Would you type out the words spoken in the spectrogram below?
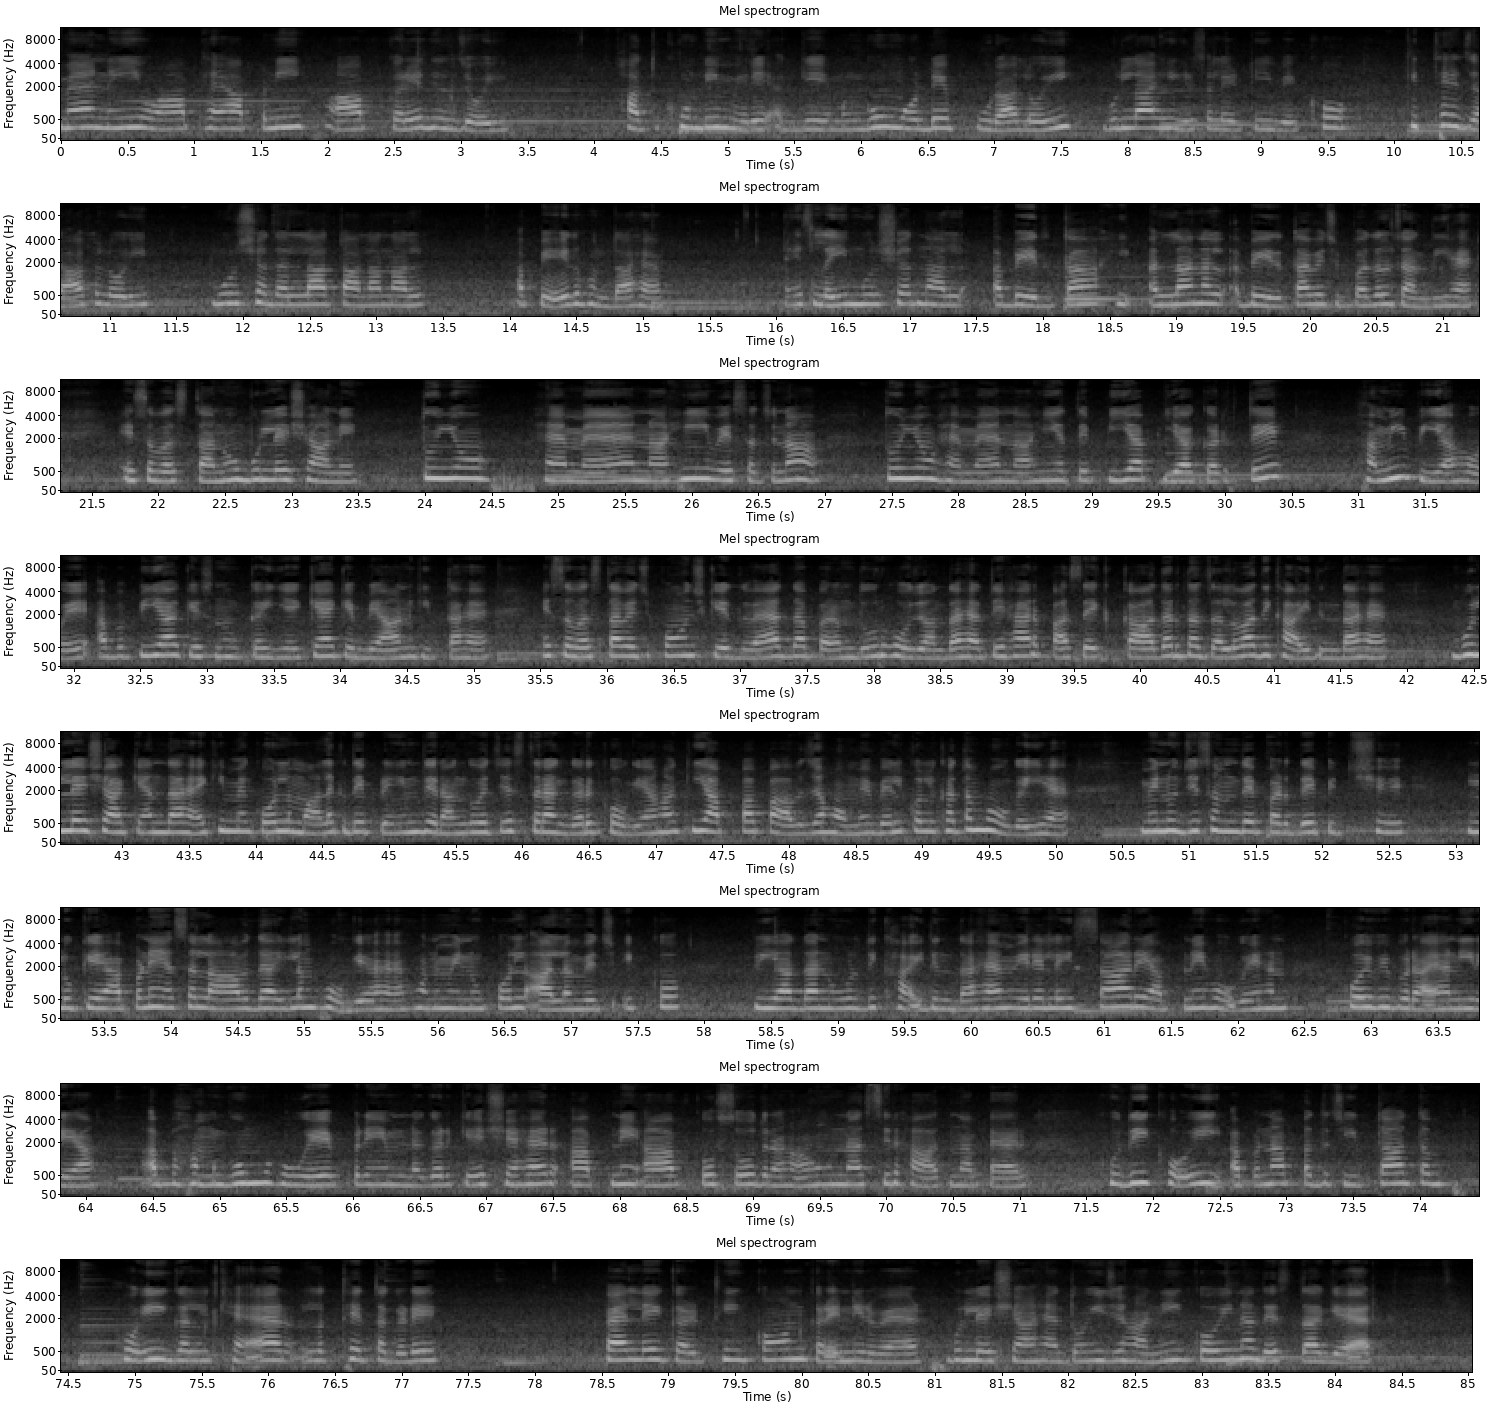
ਮੈਂ ਨਹੀਂ ਉਹ ਆਪ ਹੈ ਆਪਣੀ, ਆਪ ਕਰੇ ਦਿਲ ਜੋਈ। ਹੱਥ ਖੁੰਡੀ ਮੇਰੇ ਅੱਗੇ, ਮੰਗੂ ਮੋਢੇ ਪੂਰਾ ਲੋਈ। ਬੁੱਲਾ ਹੀਰ ਸਲੇਟੀ ਵੇਖੋ, ਕਿੱਥੇ ਜਾ ਖਲੋਈ ਮੁਰਸ਼ਦ ਅੱਲਾ ਤਾਲਾ ਨਾਲ ਅਭੇਦ ਹੁੰਦਾ ਹੈ। ਇਸ ਲਈ ਮੁਰਸ਼ਦ ਨਾਲ ਅਭੇਦਤਾ ਹੀ ਅੱਲਾ ਨਾਲ ਅਭੇਦਤਾ ਵਿੱਚ ਬਦਲ ਜਾਂਦੀ ਹੈ। ਇਸ ਅਵਸਥਾ ਨੂੰ ਬੁੱਲੇ ਸ਼ਾਹ ਨੇ ਤੂੰ ਹੈ ਮੈਂ ਨਹੀਂ ਵੇ ਸਜਣਾ ਤੂੰ ਹੈ ਮੈਂ ਨਹੀਂ ਅਤੇ ਪੀਆ ਪੀਆ ਕਰਤੇ ਹਮੀ ਪੀਆ ਹੋਏ। ਅਬ ਪੀਆ ਕਿਸ ਨੂੰ ਕਹੀਏ? ਕਹਿ ਕੇ ਬਿਆਨ ਕੀਤਾ ਹੈ। ਇਸ ਅਵਸਥਾ ਵਿੱਚ ਪਹੁੰਚ ਕੇ ਦਵੈਤ ਦਾ ਭਰਮ ਦੂਰ ਹੋ ਜਾਂਦਾ ਹੈ ਤੇ ਹਰ ਪਾਸੇ ਇੱਕ ਕਾਦਰ ਦਾ ਜਲਵਾ ਦਿਖਾਈ ਦਿੰਦਾ ਹੈ। ਬੁੱਲੇ ਸ਼ਾਹ ਕਹਿੰਦਾ ਹੈ ਕਿ ਮੈਂ ਕੁੱਲ ਮਾਲਕ ਦੇ ਪ੍ਰੇਮ ਦੇ ਰੰਗ ਵਿੱਚ ਇਸ ਤਰ੍ਹਾਂ ਗਰਕ ਹੋ ਗਿਆ ਹਾਂ ਕਿ ਆਪਾ ਭਾਵ ਜਾਂ ਹਉਮੈ ਬਿਲਕੁਲ ਖਤਮ ਹੋ ਗਈ ਹੈ। ਮੈਨੂੰ ਜਿਸਮ ਦੇ ਪਰਦੇ ਪਿੱਛੇ ਲੁਕੇ ਆਪਣੇ ਅਸਲ ਆਪ ਦਾ ਇਲਮ ਹੋ ਗਿਆ ਹੈ। ਹੁਣ ਮੈਨੂੰ ਕੁੱਲ ਆਲਮ ਵਿੱਚ ਇੱਕੋ ਪਿਆ ਦਾ ਨੂਰ ਦਿਖਾਈ ਦਿੰਦਾ ਹੈ। ਮੇਰੇ ਲਈ ਸਾਰੇ ਆਪਣੇ ਹੋ ਗਏ ਹਨ। ਕੋਈ ਵੀ ਪਰਾਇਆ ਨਹੀਂ ਰਿਹਾ। अब हम गुम हुए प्रेम नगर के शहर अपने आप को सोध रहा हूँ ना सिर हाथ ना पैर खुद ही खोई अपना पद चीता तब होई गल खैर लथे तगड़े पहले कर थी कौन करे निर्वैर बुल्ले शाह है दोई जहानी ਕੋਈ ਨਾ ਦਿਸਦਾ ਗੈਰ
